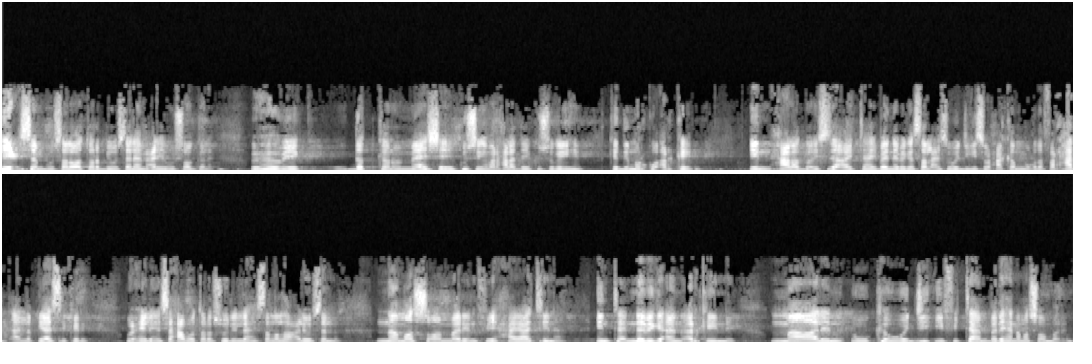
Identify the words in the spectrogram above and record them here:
liicsan buu salawaatu rabbi wasalaamu caleyh uu soo galay. Wuxuu hubiyey dadkanoo meesha ay ku sugan marxaladda ay ku sugan yihiin. Kadib markuu arkay in xaaladdu ay sida ay tahay baa nebiga sal ly sl wejigiisa waxaa ka muuqda farxad aan la qiyaasi karin. Waxay leeyihiin saxaabata rasuuli illahi sala allahu aleyh wasalam nama soo marin fii xayaatina. Intaan nebiga aanu arkaynay maalin uu ka weji ifitaan badaha nama soo marin.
